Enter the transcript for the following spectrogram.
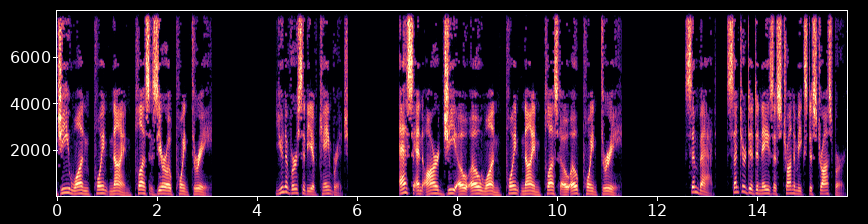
G1.9 plus 0.3. University of Cambridge. SNR G001.9 plus 00.3. Simbad. Centre de données astronomiques de Strasbourg.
